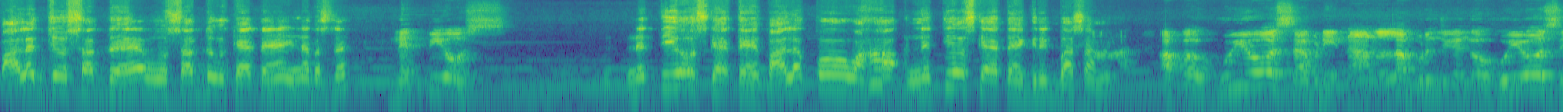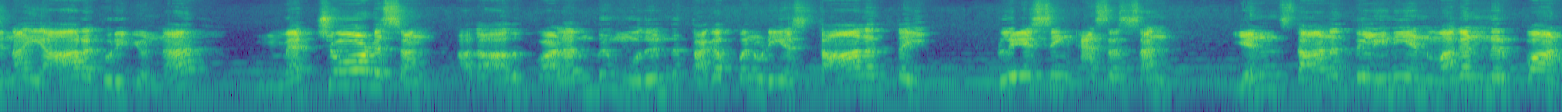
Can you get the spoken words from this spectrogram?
बालक जो शब्द है वो शब्द को कहते हैं इन्हें बस நெப்பியோஸ் नित्योस कहते हैं बालक को वहाँ नित्योस कहते हैं ग्रीक भाषा में அப்ப ஹுயோஸ் அப்படின்னா நல்லா புரிஞ்சுக்கோங்க ஹுயோஸ்னா யார குறிக்கும்னா மெச்சோர்டு சன் அதாவது வளர்ந்து முதிர்ந்து தகப்பனுடைய ஸ்தானத்தை பிளேசிங் as a சன் என் ஸ்தானத்தில் இனி என் மகன் நிற்பான்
